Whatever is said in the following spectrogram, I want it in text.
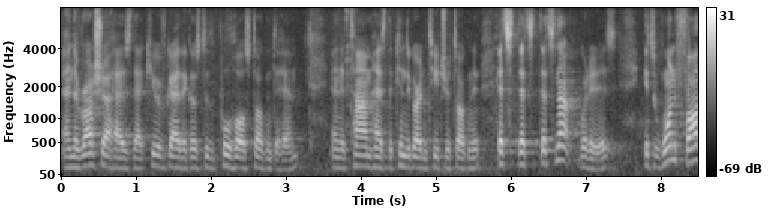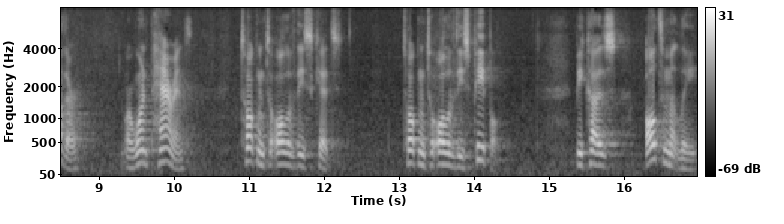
and the Rasha has that Kiruv guy that goes to the pool halls talking to him, and the Tam has the kindergarten teacher talking to him. It's, that's, that's not what it is. It's one father or one parent talking to all of these kids, talking to all of these people. Because ultimately,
